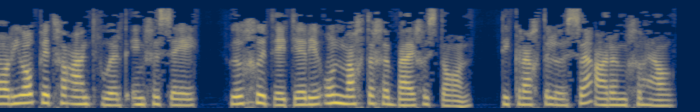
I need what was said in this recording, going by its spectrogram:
Maar Job het geantwoord en gesê, hoe goed het jy die onmachtige bijgestaan, die krachteloze arm gehelp.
